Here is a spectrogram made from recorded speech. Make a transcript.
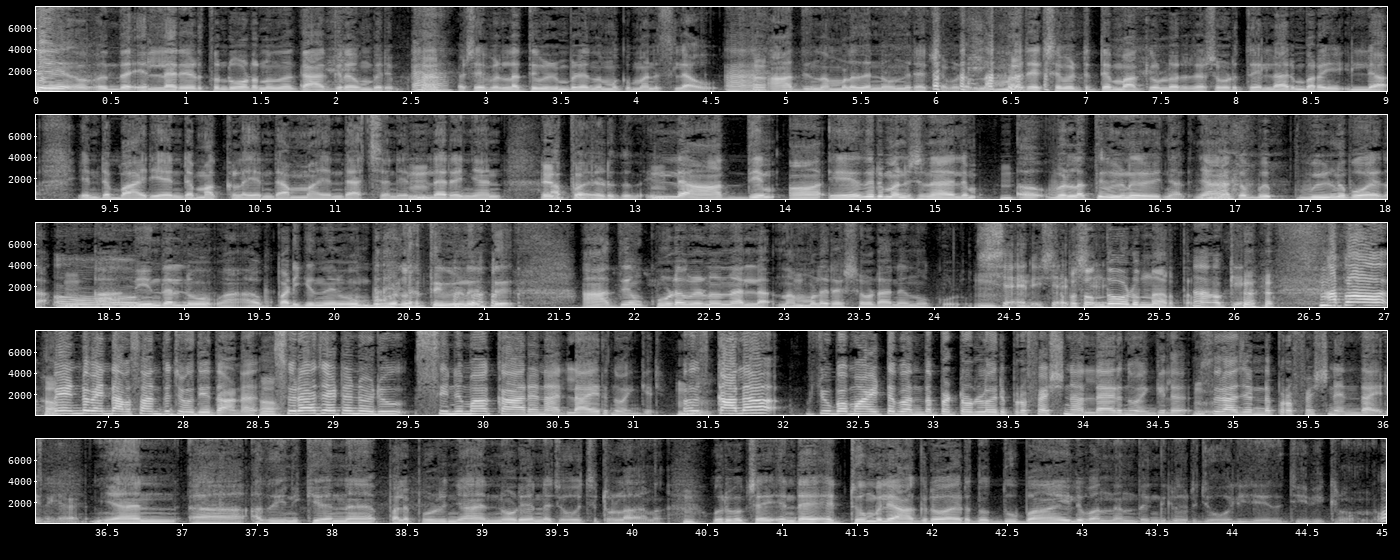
എന്താ എല്ലാരും എടുത്തോണ്ട് ഓടണം എന്നൊക്കെ ആഗ്രഹം വരും. പക്ഷെ വെള്ളത്തിൽ വീഴുമ്പോഴേ നമുക്ക് മനസ്സിലാവും. ആദ്യം നമ്മൾ തന്നെ ഒന്ന് രക്ഷപ്പെടും നമ്മൾ രക്ഷപ്പെട്ടിട്ടേ ബാക്കിയുള്ളവരെ രക്ഷപ്പെടുത്തു. എല്ലാരും പറയും ഇല്ല എന്റെ ഭാര്യ എന്റെ മക്കളെ എന്റെ അമ്മ എന്റെ അച്ഛൻ എല്ലാരെയും ഞാൻ അപ്പൊ എടുക്കുന്നു. ഇല്ല ആദ്യം ആ ഏതൊരു മനുഷ്യനായാലും വെള്ളത്തിൽ വീണ് കഴിഞ്ഞാൽ ഞാനൊക്കെ വീണ് പോയതാ. നീന്തലിന് പഠിക്കുന്നതിന് മുമ്പ് വെള്ളത്തിൽ വീണിട്ട് ആദ്യം കൂടെ വീണമെന്നല്ല നമ്മൾ രക്ഷപ്പെടാനേ നോക്കുള്ളൂ. ശരി ശരി അപ്പൊ സ്വന്തം ഓടും അർത്ഥം അപ്പോ വേണ്ട വേണ്ട അവസാനത്തെ ചോദ്യം ഇതാണ്. സുരാജേട്ടൻ ഒരു സിനിമാക്കാരനല്ലായിരുന്നുവെങ്കിൽ ഒരു കലാരൂപമായിട്ട് ബന്ധപ്പെട്ടുള്ള ഒരു പ്രൊഫഷൻ അല്ലായിരുന്നുവെങ്കിൽ സുരാജേട്ടന്റെ പ്രൊഫഷൻ എന്തായിരുന്നു ഞാൻ അത് എനിക്ക് തന്നെ പലപ്പോഴും ഞാൻ എന്നോട് തന്നെ ചോദിച്ചിട്ടുള്ളതാണ്. ഒരുപക്ഷെ എന്റെ ഏറ്റവും വലിയ ആഗ്രഹമായിരുന്നു ദുബായിൽ വന്ന് എന്തെങ്കിലും ഒരു ജോലി ചെയ്ത് ജീവിക്കണമെന്ന്.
